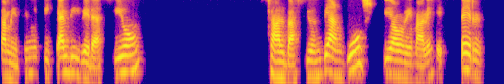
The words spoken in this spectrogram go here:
También significa liberación, salvación de angustia o de males externos.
